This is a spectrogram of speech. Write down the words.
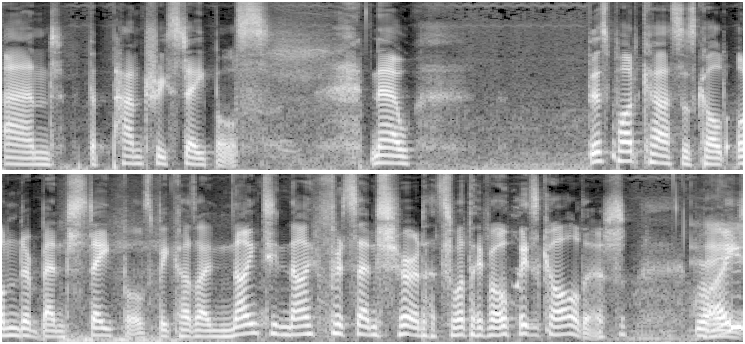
and the pantry staples. Now, this podcast is called Underbench Staples because I'm 99% sure that's what they've always called it. Right?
